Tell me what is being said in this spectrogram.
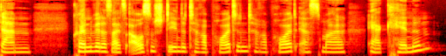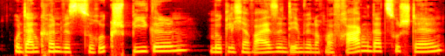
dann können wir das als außenstehende Therapeutin, Therapeut erstmal erkennen und dann können wir es zurückspiegeln, möglicherweise indem wir nochmal Fragen dazu stellen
